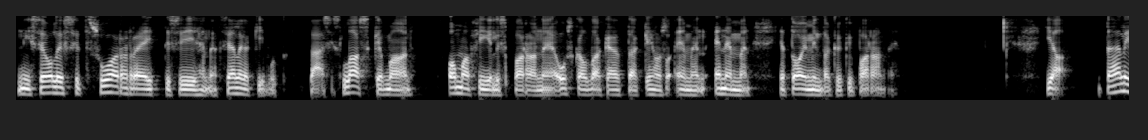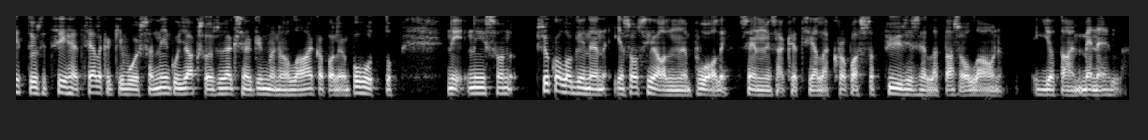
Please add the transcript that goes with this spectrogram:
niin se olisi sitten suora reitti siihen, että selkäkivut pääsis laskemaan, oma fiilis paranee, uskaltaa käyttää kehonsa enemmän ja toimintakyky paranee. Ja tämä liittyy sitten siihen, että selkäkivuissa, niin kuin jaksoissa 9 ja 10 ollaan aika paljon puhuttu, niin niissä on psykologinen ja sosiaalinen puoli sen lisäksi, että siellä kropassa fyysisellä tasolla on jotain meneillään.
